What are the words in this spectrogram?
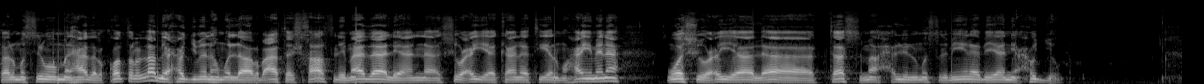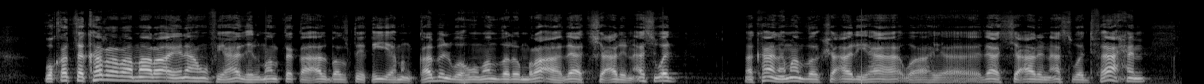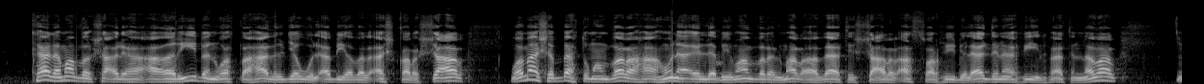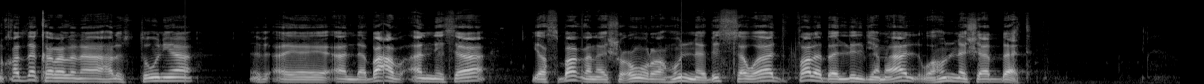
فالمسلمون من هذا القطر لم يحج منهم إلا أربعة أشخاص. لماذا؟ لأن الشيوعية كانت هي المهيمنة والشيوعية لا تسمح للمسلمين بأن يحجوا. وقد تكرر ما رأيناه في هذه المنطقة البلطيقية من قبل وهو منظر امرأة ذات شعر أسود. فكان منظر شعرها وهي ذات شعر أسود فاحم كان منظر شعرها غريبا وسط هذا الجو الأبيض الأشقر الشعر وما شبهت منظرها هنا إلا بمنظر المرأة ذات الشعر الأصفر في بلادنا في الفات النظر. وقد ذكر لنا أهل إستونيا آه، أن بعض النساء يصبغن شعورهن بالسواد طلبا للجمال وهن شابات.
